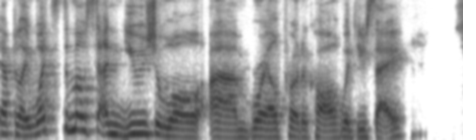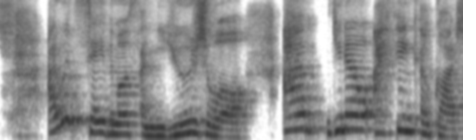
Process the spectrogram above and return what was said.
Definitely. What's the most unusual um, royal protocol, would you say? I would say the most unusual. Um, you know, I think, oh gosh,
